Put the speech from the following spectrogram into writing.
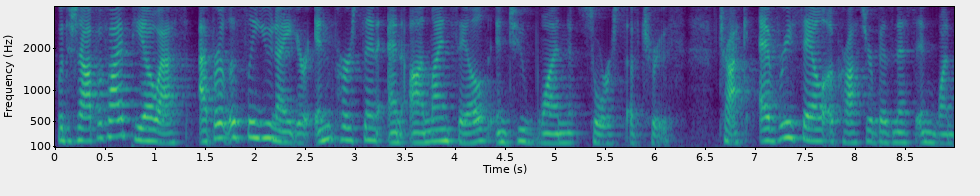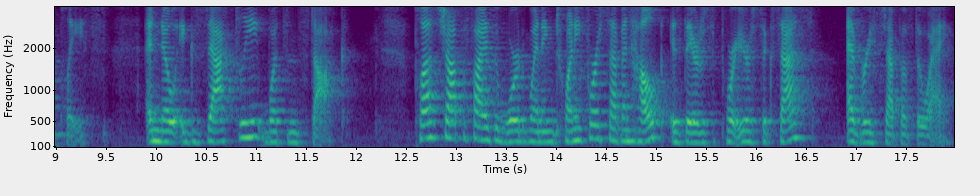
With Shopify POS, effortlessly unite your in person and online sales into one source of truth. Track every sale across your business in one place and know exactly what's in stock. Plus, Shopify's award winning 24 7 help is there to support your success every step of the way.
